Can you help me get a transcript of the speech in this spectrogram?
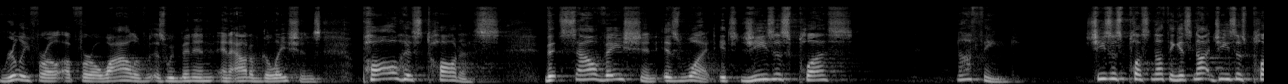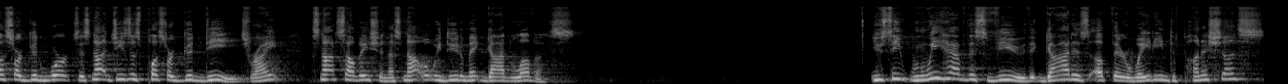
really for a, for a while as we've been in and out of Galatians, Paul has taught us that salvation is what? It's Jesus plus nothing. Jesus plus nothing. It's not Jesus plus our good works. It's not Jesus plus our good deeds, right? It's not salvation. That's not what we do to make God love us. You see, when we have this view that God is up there waiting to punish us,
